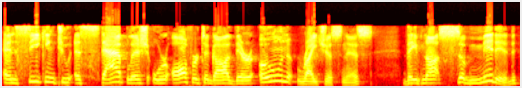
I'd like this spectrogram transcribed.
and seeking to establish or offer to God their own righteousness, they've not submitted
